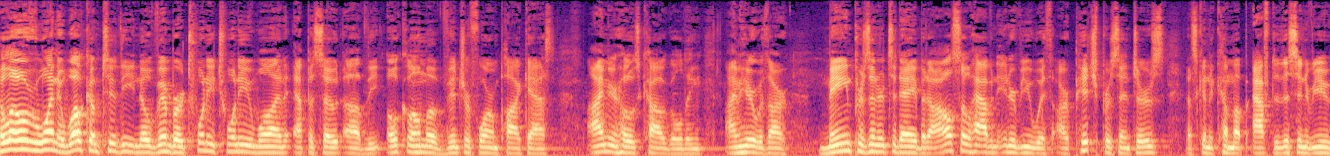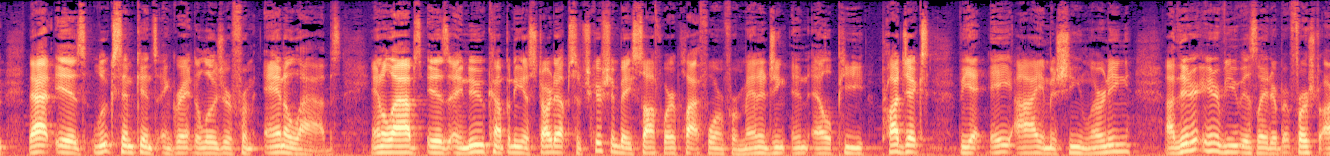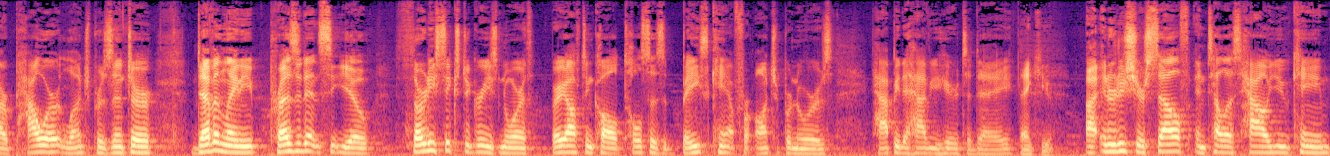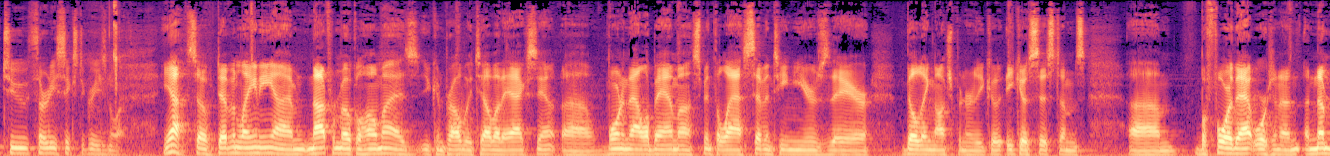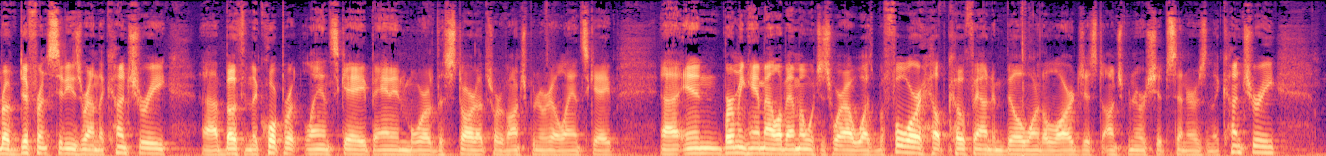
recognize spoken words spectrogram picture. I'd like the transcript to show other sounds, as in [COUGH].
Hello, everyone, and welcome to the November 2021 episode of the Oklahoma Venture Forum podcast. I'm your host, Kyle Golding. I'm here with our main presenter today, but I also have an interview with our pitch presenters that's going to come up after this interview. That is Luke Simpkins and Grant Delozier from AnnoLabs. AnnoLabs is a new company, a startup subscription based software platform for managing NLP projects via AI and machine learning. Uh, the interview is later, but first, our Power Lunch presenter, Devon Laney, President and CEO, 36 Degrees North, very often called Tulsa's base camp for entrepreneurs. Happy to have you here today. Thank you. Uh, introduce yourself and tell us how you came to 36 Degrees North. Yeah, so Devon Laney, I'm not from Oklahoma, as you can probably tell by the accent. Uh, born in Alabama, spent the last 17 years there building entrepreneurial eco- ecosystems. Um, before that, worked in a, a, number of different cities around the country, uh, both in the corporate landscape and in more of the startup sort of entrepreneurial landscape. Uh, in Birmingham, Alabama, which is where I was before, helped co-found and build one of the largest entrepreneurship centers in the country,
